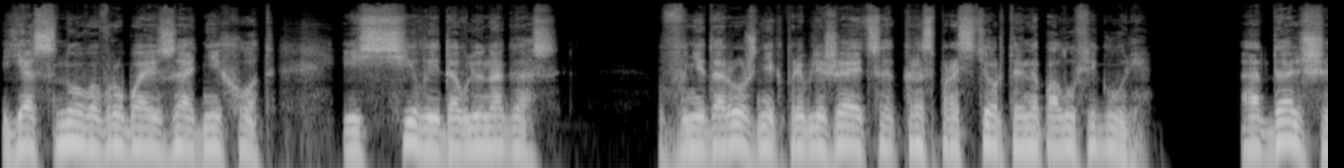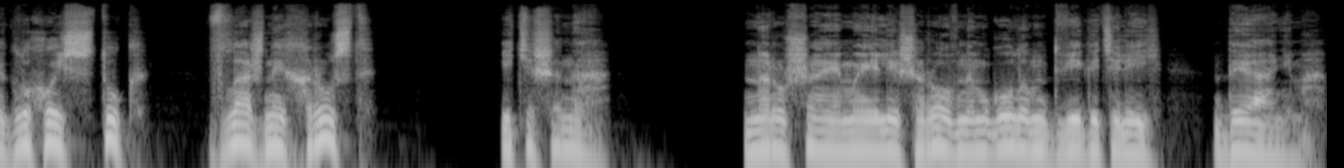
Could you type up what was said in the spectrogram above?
Я снова врубаю задний ход и с силой давлю на газ. Внедорожник приближается к распростертой на полу фигуре. А дальше глухой стук, влажный хруст и тишина, нарушаемая лишь ровным гулом двигателей Деанима.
